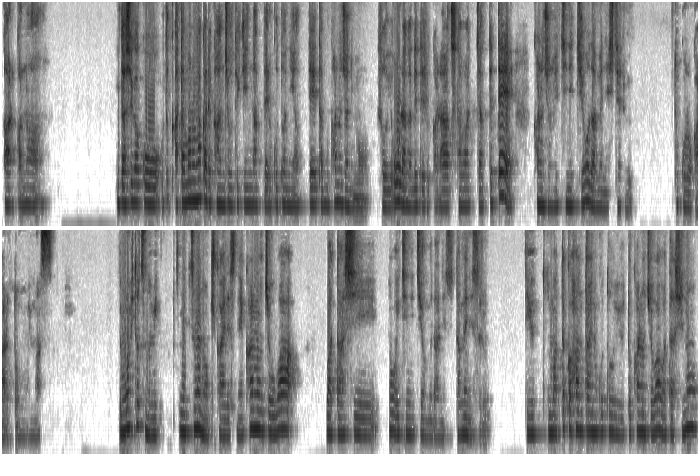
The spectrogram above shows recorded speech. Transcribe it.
あるかな。私がこう、頭の中で感情的になってることによって、多分彼女にもそういうオーラが出てるから伝わっちゃってて、彼女の一日をダメにしてるところがあると思います。でもう一つの三つ目の置き換えですね。彼女は私の一日を無駄にするためにする。っていう全く反対のことを言うと、彼女は私の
